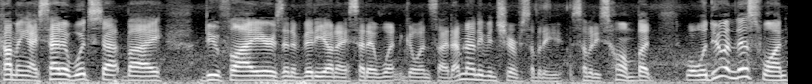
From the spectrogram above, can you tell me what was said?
coming. I said I would stop by, do flyers and a video, and I said I wouldn't go inside. I'm not even sure if somebody somebody's home. But what we'll do in this one,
